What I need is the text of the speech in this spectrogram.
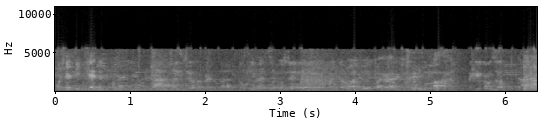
Cosa ti chiede? Che cosa?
